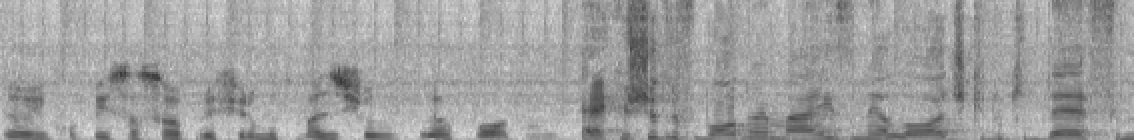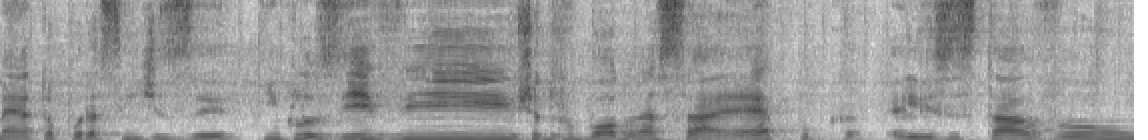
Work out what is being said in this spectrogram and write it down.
Eu, em compensação, eu prefiro muito mais o estilo do Bottom. É, que o Children of Bodom é mais melodic do que death metal, por assim dizer. Inclusive, o Children of Bodom nessa época, eles estavam,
